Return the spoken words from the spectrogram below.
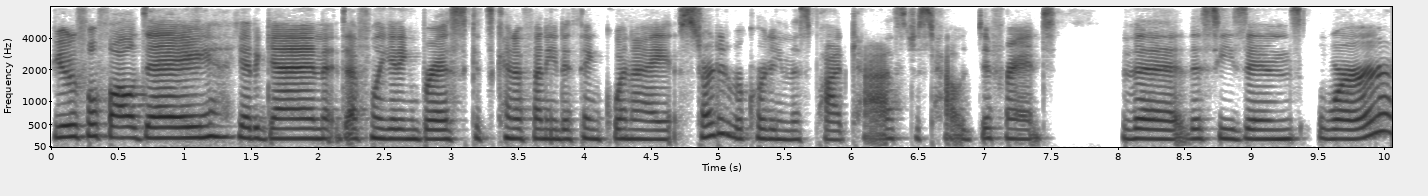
Beautiful fall day, yet again, definitely getting brisk. It's kind of funny to think when I started recording this podcast, just how different the the seasons were,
